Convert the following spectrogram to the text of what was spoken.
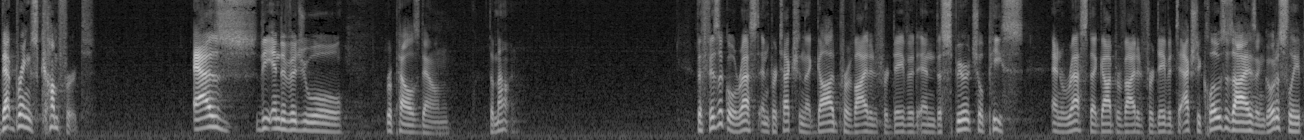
That brings comfort as the individual repels down the mountain. The physical rest and protection that God provided for David, and the spiritual peace and rest that God provided for David to actually close his eyes and go to sleep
